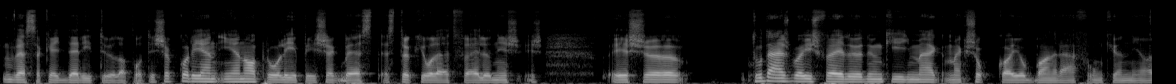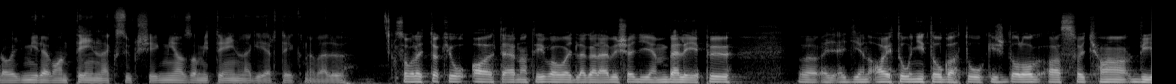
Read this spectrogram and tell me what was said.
veszek egy derítőlapot, és akkor ilyen, ilyen apró lépésekbe ezt, ezt tök jól lehet fejlődni, és, és, és tudásba is fejlődünk így, meg, meg sokkal jobban rá fogunk jönni arra, hogy mire van tényleg szükség, mi az, ami tényleg értéknövelő. Szóval egy tök jó alternatíva, vagy legalábbis egy ilyen belépő, egy, egy ilyen ajtónyitogató kis dolog az, hogyha DIY,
